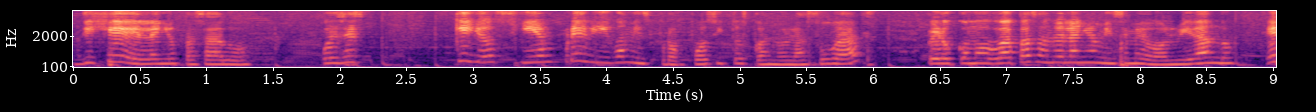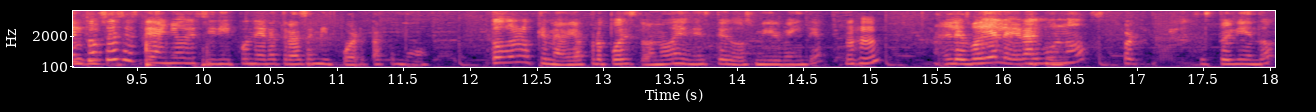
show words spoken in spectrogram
dije el año pasado, pues es que yo siempre digo mis propósitos cuando las subas, pero como va pasando el año a mí se me va olvidando. Entonces este año decidí poner atrás de mi puerta como todo lo que me había propuesto, ¿no? En este 2020. Les voy a leer algunos porque estoy viendo.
